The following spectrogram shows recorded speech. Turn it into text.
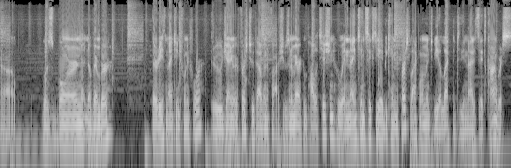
uh, was born November 30th, 1924 through January 1st, 2005. She was an American politician who in 1968 became the first black woman to be elected to the United States Congress.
